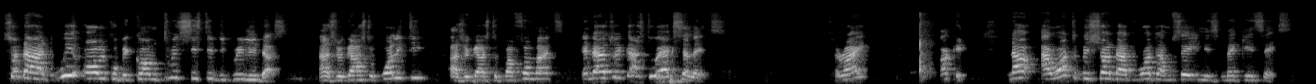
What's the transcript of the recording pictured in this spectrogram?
so that we all could become 360 degree leaders as regards to quality, as regards to performance, and as regards to excellence. Right? Okay. Now, I want to be sure that what I'm saying is making sense.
